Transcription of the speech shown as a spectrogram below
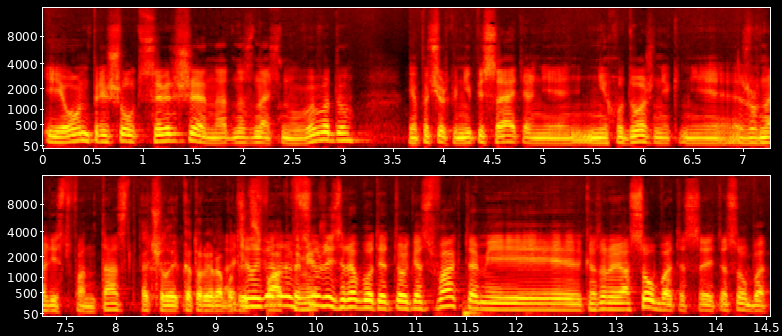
и он пришел к совершенно однозначному выводу – я подчеркиваю, не писатель, не, не художник, не журналист-фантаст. А человек, который работает а человек, с фактами. Который всю жизнь работает только с фактами, который особо, так сказать, особо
